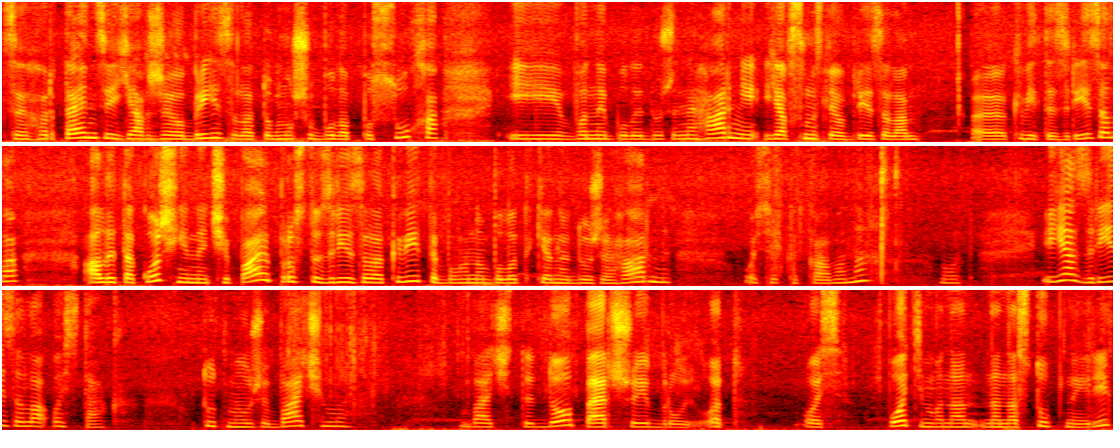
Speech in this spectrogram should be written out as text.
цих гортензій я вже обрізала, тому що була посуха, і вони були дуже негарні. Я в смислі обрізала е, квіти, зрізала. Але також її не чіпаю, просто зрізала квіти, бо воно було таке не дуже гарне. Ось така вона. От. І я зрізала ось так. Тут ми вже бачимо, бачите, до першої бруї. От ось. Потім вона на наступний рік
